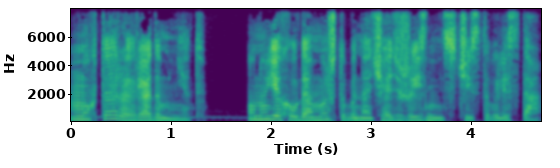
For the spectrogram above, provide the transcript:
Мухтара рядом нет. Он уехал домой, чтобы начать жизнь с чистого листа.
